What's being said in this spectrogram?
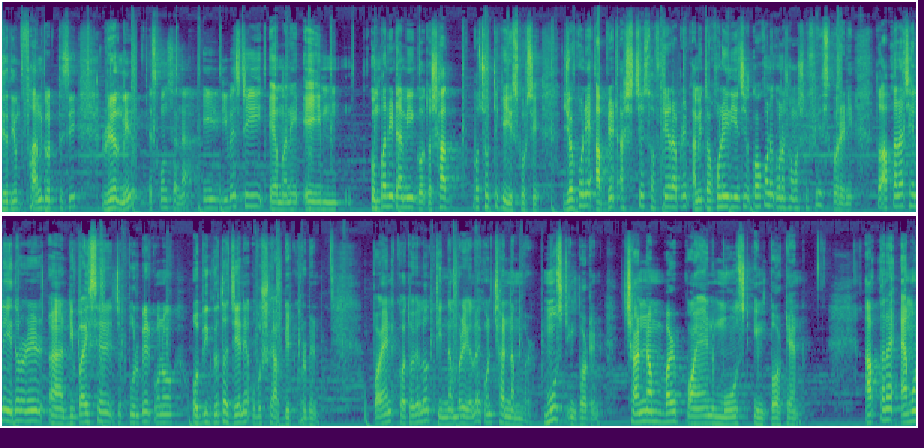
যদিও ফান করতেছি রিয়েলমির স্পন্সর না। এই ডিভাইসটি মানে এই কোম্পানিটা আমি গত সাত বছর থেকে ইউজ করছি। যখনই আপডেট আসছে সফটওয়্যার আপডেট আমি তখনই দিয়েছি, কখনো কোনো সমস্যা ফেস করিনি। তো আপনারা চাইলে এই ধরনের ডিভাইসের যে পূর্বের কোনো অভিজ্ঞতা জেনে অবশ্যই আপডেট করবেন। পয়েন্ট কত গেল? তিন নম্বরে গেল, এখন চার নম্বর মোস্ট ইম্পর্টেন্ট চার নাম্বার পয়েন্ট মোস্ট ইম্পর্টেন্ট আপনারা এমন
